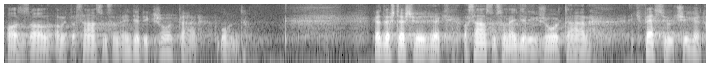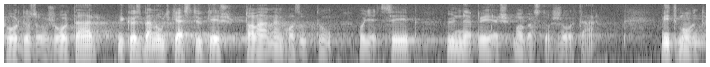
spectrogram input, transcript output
azzal, amit a 121. Zsoltár mond. Kedves testvérek, a 121. Zsoltár egy feszültséget hordozó Zsoltár, miközben úgy kezdtük, és talán nem hazudtunk, hogy egy szép, ünnepélyes, magasztos Zsoltár. Mit mond?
